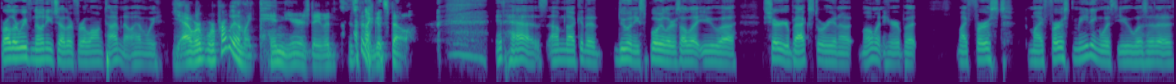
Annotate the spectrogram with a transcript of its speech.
Brother, we've known each other for a long time now, haven't we? Yeah, we're we're probably on like 10 years, David. It's been a good spell. It has. I'm not going to do any spoilers. I'll let you uh, share your backstory in a moment here, but my first my first meeting with you was at a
